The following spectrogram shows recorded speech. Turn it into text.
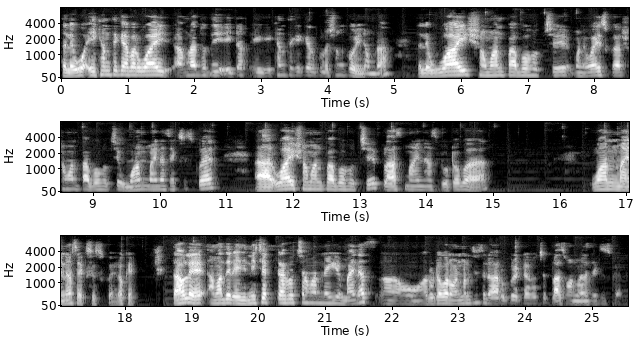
তাহলে ও, এইখান থেকে আবার ওয়াই আমরা যদি এইটা এখান থেকে ক্যালকুলেশন করি আমরা তাহলে ওয়াই সমান পাবো হচ্ছে মানে ওয়াই স্কোয়ার সমান পাবো হচ্ছে ওয়ান মাইনাস এক্স স্কোয়ার আর ওয়াই সমান পাবো হচ্ছে plus minus root over one minus x square okay তাহলে আমাদের এই নিচেরটা হচ্ছে আমার negative minus root over one minus আর উপরেরটা হচ্ছে plus one minus x square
